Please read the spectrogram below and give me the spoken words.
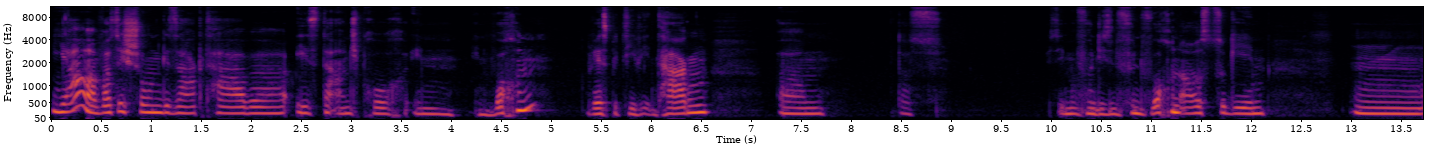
Ja, was ich schon gesagt habe, ist der Anspruch in, in Wochen, respektive in Tagen. Ähm, das ist immer von diesen fünf Wochen auszugehen. Mm,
